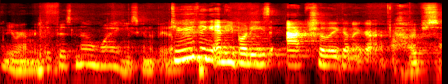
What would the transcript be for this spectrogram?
Andy Ramage, there's no way he's going to be there. Do you think anybody's actually gonna go? I hope so.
